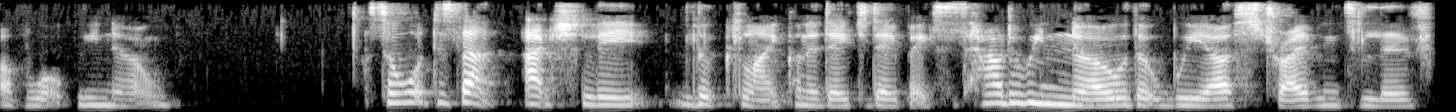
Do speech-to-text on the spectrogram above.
of what we know. So, what does that actually look like on a day to day basis? How do we know that we are striving to live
